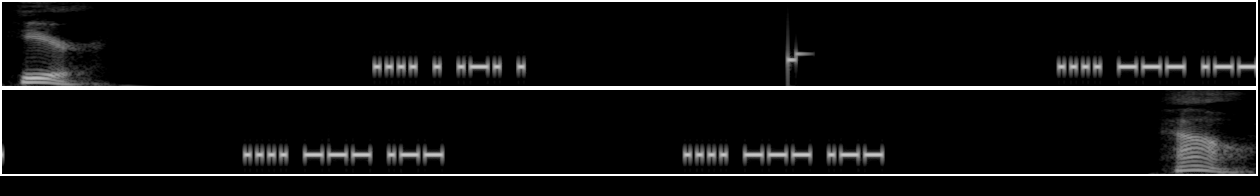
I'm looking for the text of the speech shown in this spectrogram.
Here. How?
